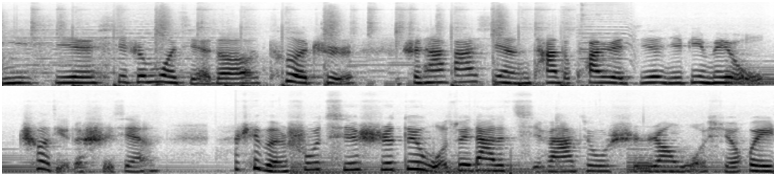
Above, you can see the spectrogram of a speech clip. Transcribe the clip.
一些细枝末节的特质使他发现他的跨越阶级并没有彻底的实现。这本书其实对我最大的启发就是让我学会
